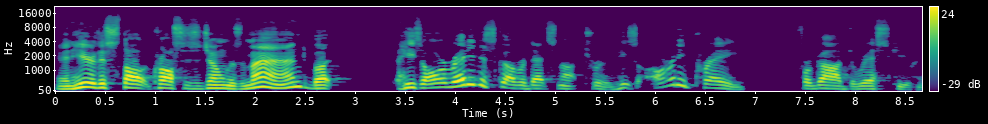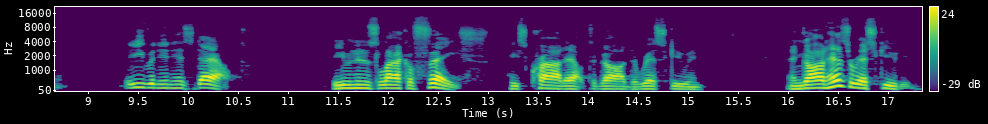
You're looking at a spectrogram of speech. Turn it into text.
And here this thought crosses Jonah's mind, but He's already discovered that's not true. He's already prayed for God to rescue him. Even in his doubt, even in his lack of faith, he's cried out to God to rescue him. And God has rescued him.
